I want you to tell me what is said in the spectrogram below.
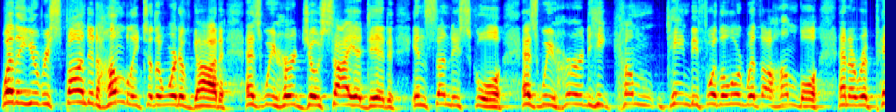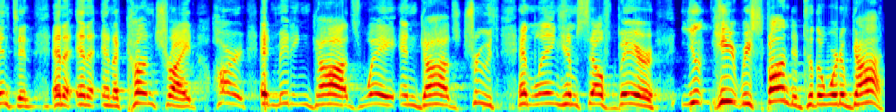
Whether you responded humbly to the Word of God, as we heard Josiah did in Sunday school, as we heard he come, came before the Lord with a humble and a repentant and a, and, a, and a contrite heart, admitting God's way and God's truth and laying himself bare, you, he responded to the Word of God.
